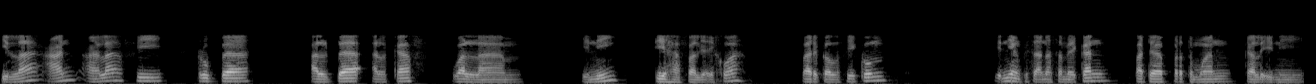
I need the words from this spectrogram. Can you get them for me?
ila, an, ala, fi, rubba, alba, al-kaf, walam. Ini dihafal ya ikhwah. Barakallahu fikum. Ini yang bisa Anda sampaikan pada pertemuan kali ini.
